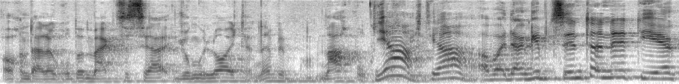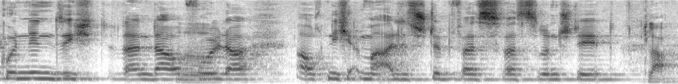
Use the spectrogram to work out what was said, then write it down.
auch in deiner Gruppe merkst es ja, junge Leute, ne? Nachwuchs. Ja, ja, aber da gibt es Internet, die erkundigen sich dann da, obwohl mhm. da auch nicht immer alles stimmt, was, was drin steht. Klar.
